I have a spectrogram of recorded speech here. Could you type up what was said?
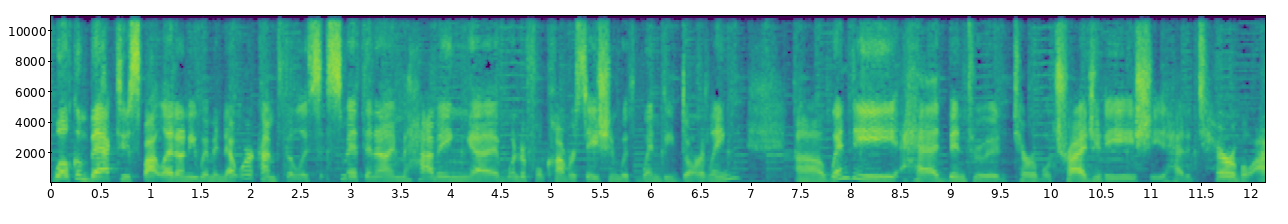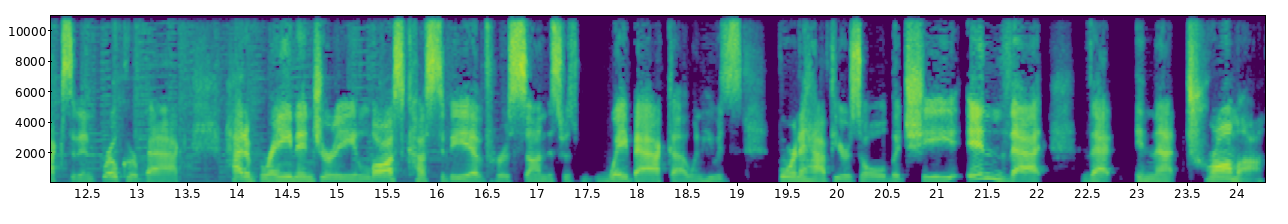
Welcome back to Spotlight on eWomen Network. I'm Phyllis Smith, and I'm having a wonderful conversation with Wendy Darling. Uh, Wendy had been through a terrible tragedy. She had a terrible accident, broke her back, had a brain injury, lost custody of her son. This was way back uh, when he was four and a half years old. But she, in that that in that trauma,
